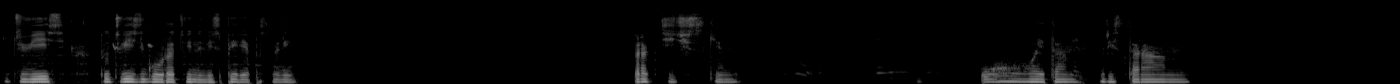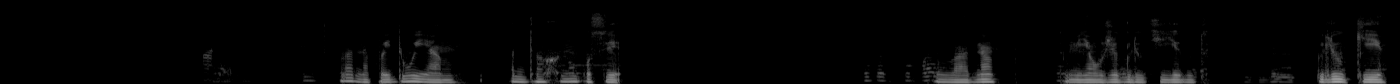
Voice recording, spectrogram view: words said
Тут весь, тут весь город видно, Висперия, посмотри. Практически. О, это ресторан. Ладно, пойду я отдохну после... Ладно. У меня уже глюки едут. Глюки.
